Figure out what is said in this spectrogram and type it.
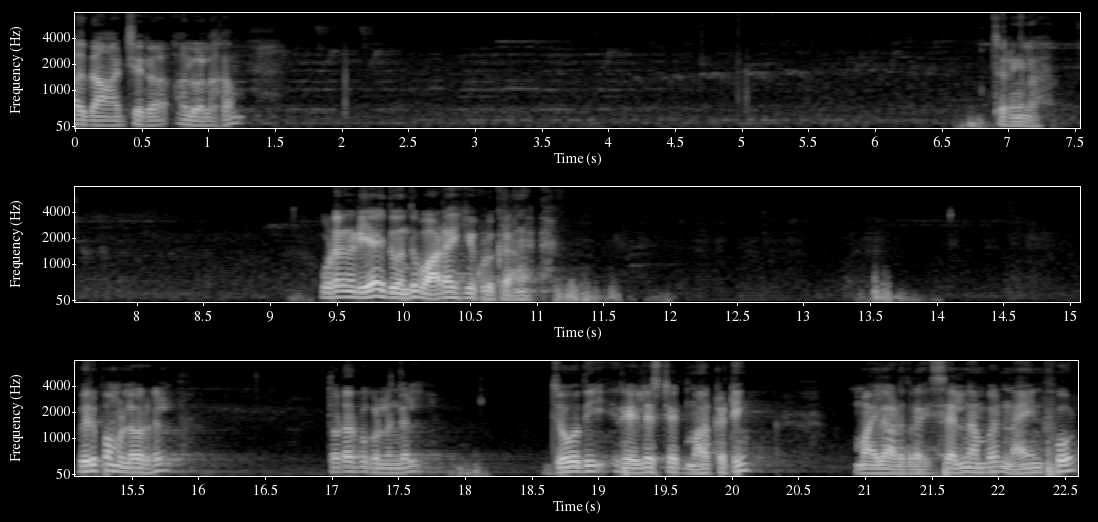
அதுதான் ஆட்சியர் அலுவலகம். சரிங்களா? உடனடியாக இது வந்து வாடகைக்கு கொடுக்குறாங்க. விருப்பம் உள்ளவர்கள் தொடர்பு கொள்ளுங்கள். Jothi real estate marketing Mayiladuthurai. Cell number nine four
